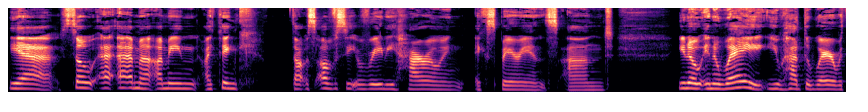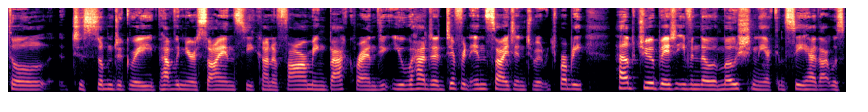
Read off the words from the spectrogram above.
Yeah. So uh, Emma, I mean, I think that was obviously a really harrowing experience, and you know, in a way, you had the wherewithal to some degree, having your sciencey kind of farming background. You had a different insight into it, which probably helped you a bit, even though emotionally, I can see how that was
